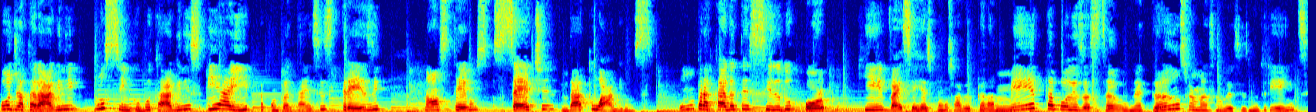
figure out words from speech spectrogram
o Jataragni, os cinco Butagnis e aí, para completar esses 13, nós temos sete datuagnes, um para cada tecido do corpo que vai ser responsável pela metabolização, né, transformação desses nutrientes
